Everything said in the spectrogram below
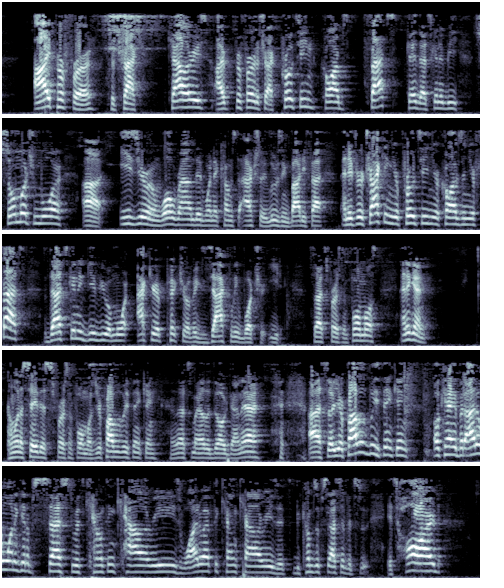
I prefer to track calories. I prefer to track protein, carbs, fats. Okay, that's going to be so much more uh, easier and well-rounded when it comes to actually losing body fat. And if you're tracking your protein, your carbs, and your fats, that's going to give you a more accurate picture of exactly what you're eating. So that's first and foremost. And again, I want to say this first and foremost. You're probably thinking, and that's my other dog down there. uh, so you're probably thinking, okay, but I don't want to get obsessed with counting calories. Why do I have to count calories? It becomes obsessive. It's it's hard.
